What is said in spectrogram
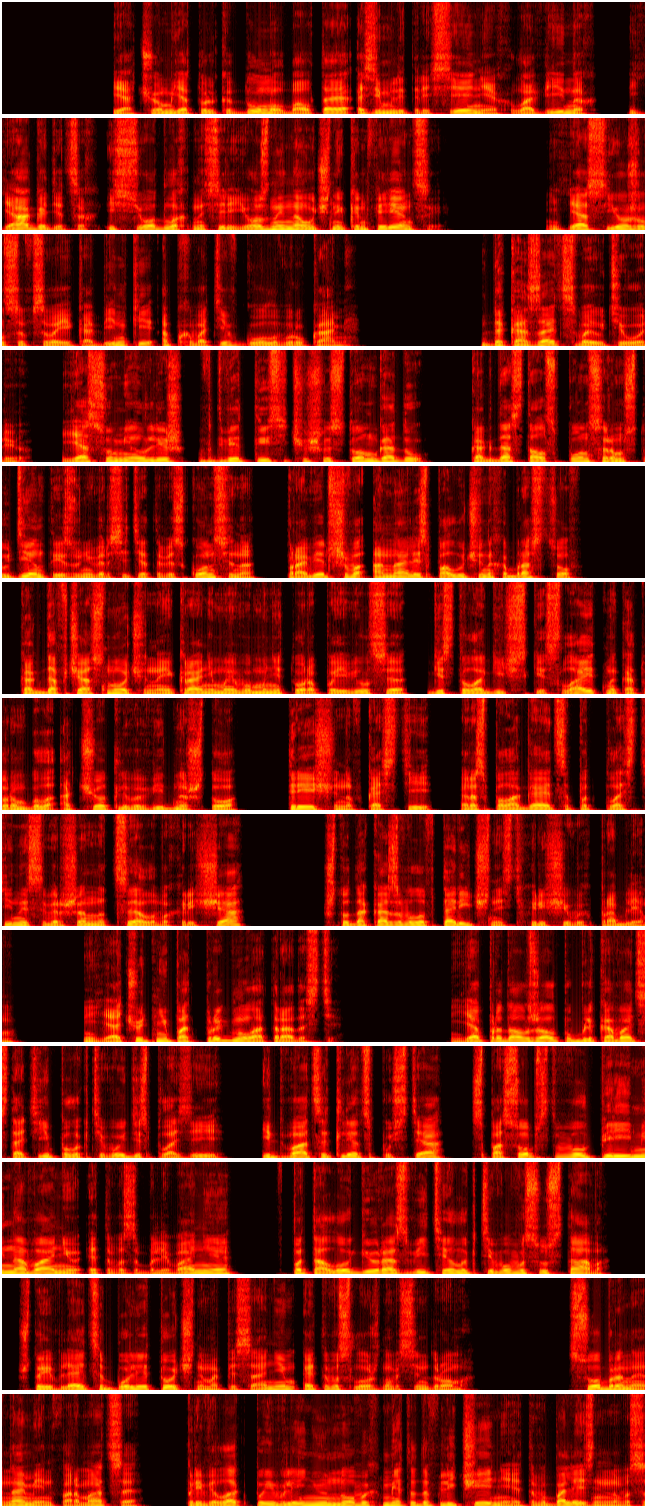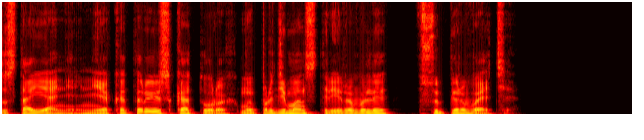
И о чем я только думал, болтая о землетрясениях, лавинах, ягодицах и седлах на серьезной научной конференции. Я съежился в своей кабинке, обхватив голову руками. Доказать свою теорию я сумел лишь в 2006 году, когда стал спонсором студента из Университета Висконсина, проведшего анализ полученных образцов. Когда в час ночи на экране моего монитора появился гистологический слайд, на котором было отчетливо видно, что трещина в кости располагается под пластиной совершенно целого хряща, что доказывало вторичность хрящевых проблем, я чуть не подпрыгнул от радости я продолжал публиковать статьи по локтевой дисплазии и 20 лет спустя способствовал переименованию этого заболевания в патологию развития локтевого сустава, что является более точным описанием этого сложного синдрома. Собранная нами информация привела к появлению новых методов лечения этого болезненного состояния, некоторые из которых мы продемонстрировали в Супервете.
